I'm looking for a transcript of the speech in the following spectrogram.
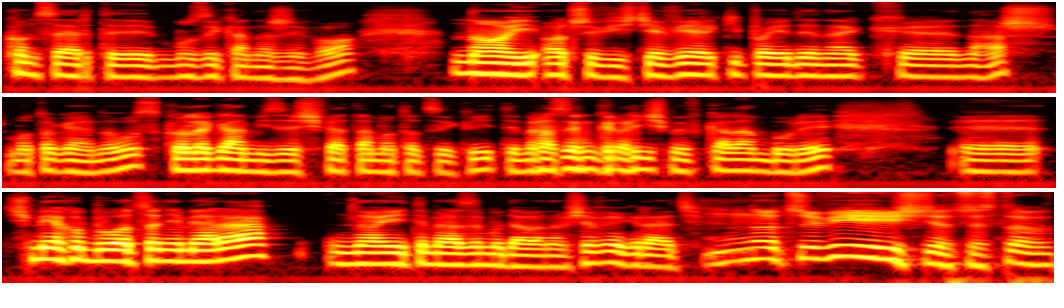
koncerty, muzyka na żywo. No i oczywiście wielki pojedynek e, nasz, Motogenu, z kolegami ze świata motocykli. Tym razem graliśmy w kalambury. E, śmiechu było co niemiara, No i tym razem udało nam się wygrać. No oczywiście, to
